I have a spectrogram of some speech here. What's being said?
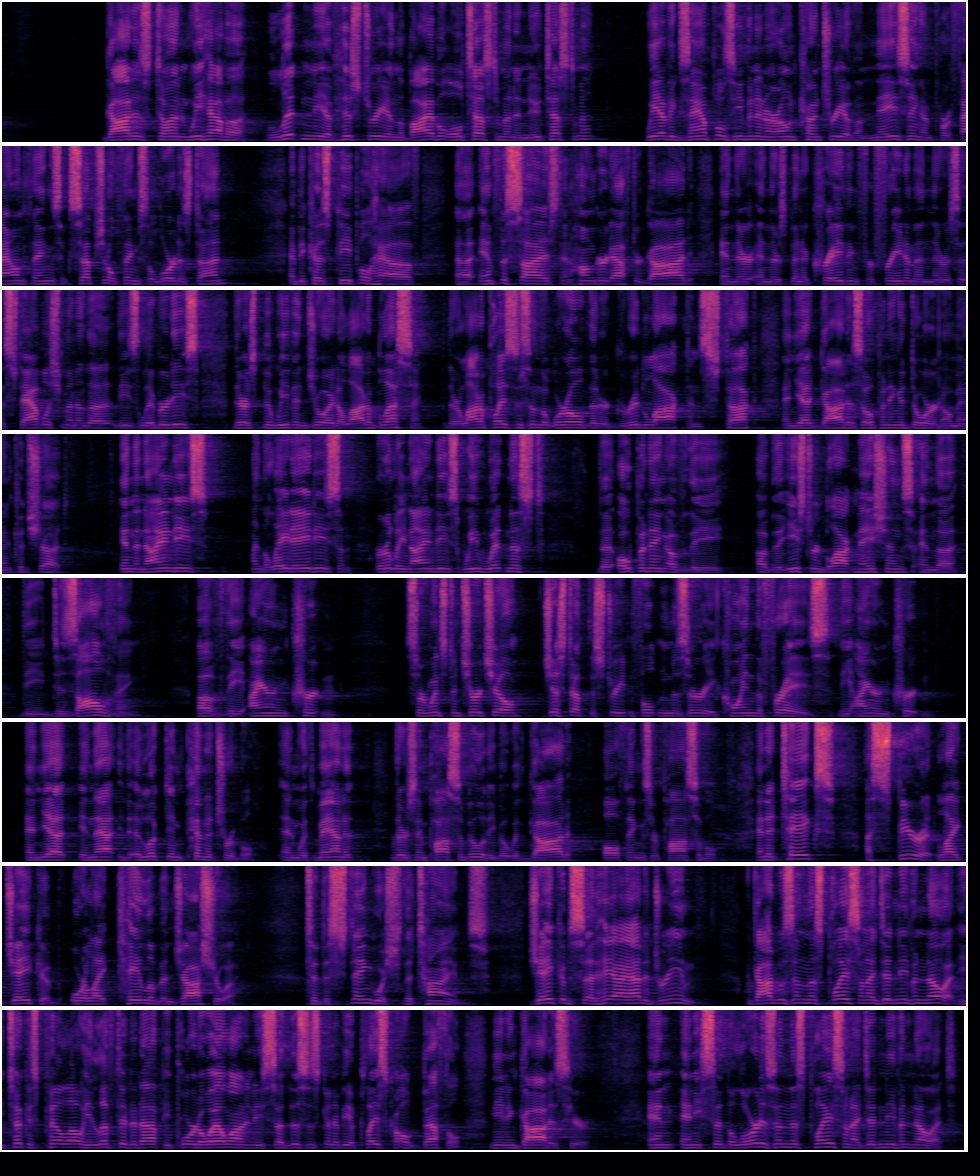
God has done, we have a litany of history in the Bible, Old Testament and New Testament. We have examples, even in our own country, of amazing and profound things, exceptional things the Lord has done. And because people have uh, emphasized and hungered after God, and, there, and there's been a craving for freedom, and there's an establishment of the, these liberties, there's been, we've enjoyed a lot of blessing. There are a lot of places in the world that are gridlocked and stuck, and yet God is opening a door no man can shut. In the 90s, in the late 80s and early 90s, we witnessed the opening of the, of the Eastern Bloc nations and the, the dissolving of the Iron Curtain. Sir Winston Churchill, just up the street in Fulton, Missouri, coined the phrase, the Iron Curtain. And yet, in that, it looked impenetrable. And with man, it, there's impossibility, but with God, all things are possible. And it takes a spirit like Jacob or like Caleb and Joshua to distinguish the times. Jacob said, Hey, I had a dream. God was in this place and I didn't even know it. He took his pillow, he lifted it up, he poured oil on it, and he said, This is going to be a place called Bethel, meaning God is here. And, and he said, The Lord is in this place and I didn't even know it.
